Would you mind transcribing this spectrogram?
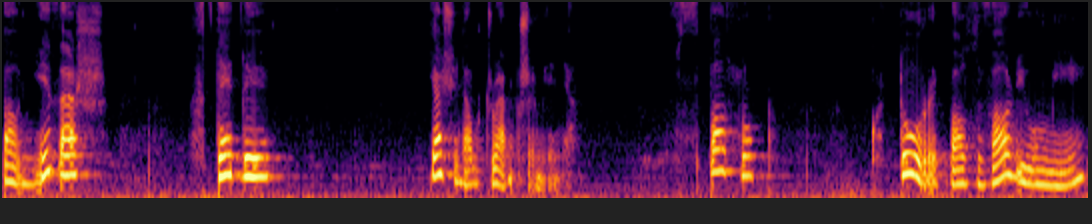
ponieważ wtedy ja się nauczyłam krzemienia w sposób, który pozwolił mi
